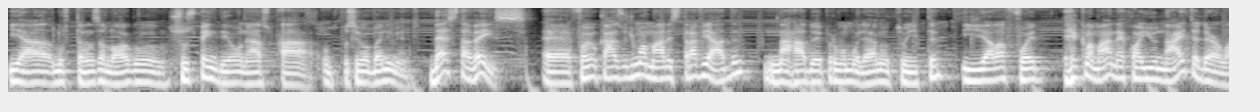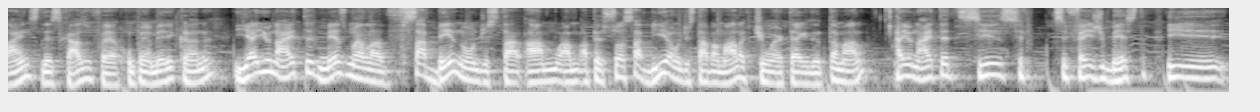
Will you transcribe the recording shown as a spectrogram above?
e a Lufthansa logo suspendeu né, a- a- o possível banimento. Desta vez, é, foi o caso de uma mala extraviada, narrado aí por uma mulher no Twitter, e ela foi reclamar né, com a United Airlines, nesse caso, foi a companhia americana, e a United, mesmo ela sabendo onde está, a, a, a pessoa sabia onde estava a mala, que tinha um AirTag dentro da mala, a United se, se se fez de besta e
